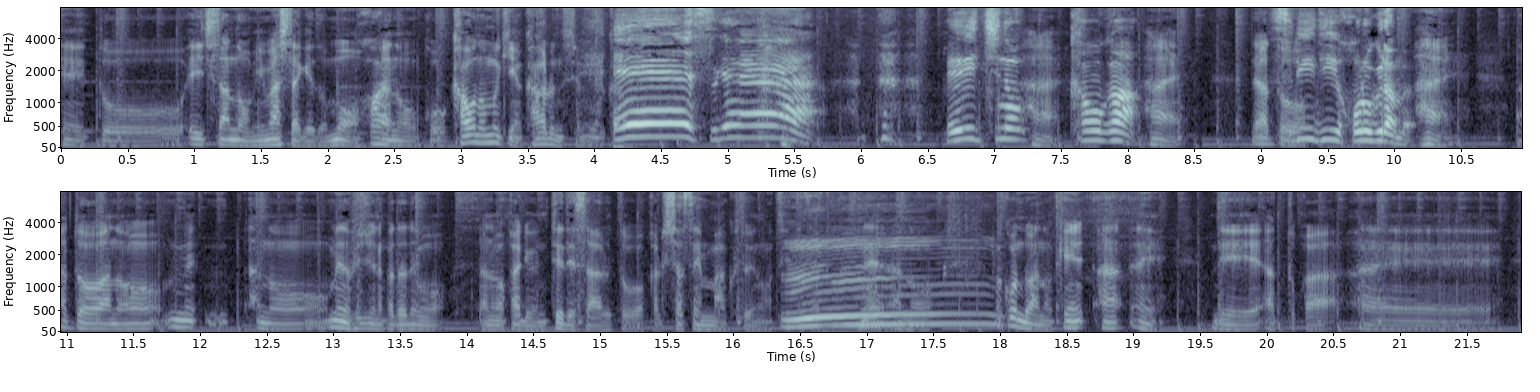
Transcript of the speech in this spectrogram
えーと、H さんのを見ましたけども、はい、あのこう顔の向きが変わるんですよえー、すげえ。H の顔が、はい、はい、であと 3D ホログラム、はい、あとあの目あの目の不自由な方でもあの分かるように手で触ると分かる斜線マークというのがついてたんですね。あのまあ、今度はあのけあ、ええ、であとか、えー、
